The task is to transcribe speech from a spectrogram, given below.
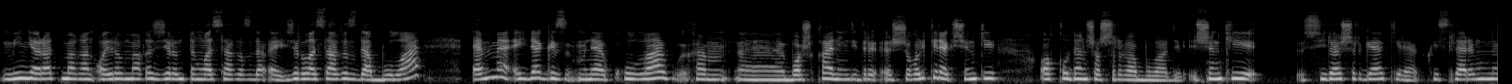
мин яратмаган аерылмагыз җырын тыңласагыз да җырласагыз да була әмма әйдәгез менә кулга һәм башка ниндидер шөгыль кирәк чөнки акылдан шашырга була дип сөйләшергә кирәк хисләреңне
